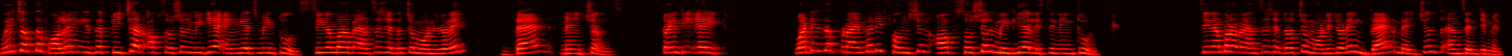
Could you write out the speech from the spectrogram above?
Which of the following is a feature of social media engagement tools? C number of answer সেটা হচ্ছে monitoring brand mentions. 28. What is the primary function of social media listening tool? C number of answer সেটা হচ্ছে monitoring brand mentions and sentiment.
